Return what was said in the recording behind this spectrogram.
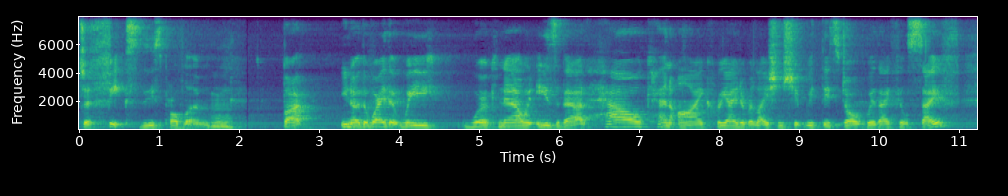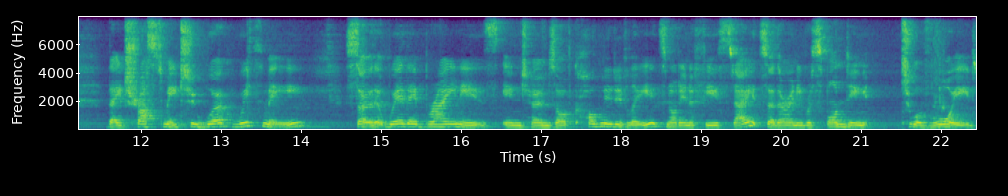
to fix this problem but you know the way that we work now it is about how can i create a relationship with this dog where they feel safe they trust me to work with me so that where their brain is in terms of cognitively, it's not in a fear state, so they're only responding to avoid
